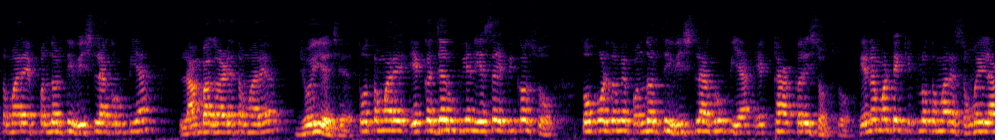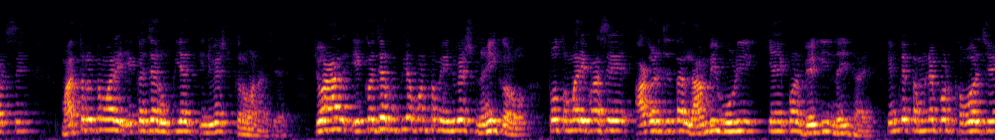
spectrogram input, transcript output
તમારે પંદરથી વીસ લાખ રૂપિયા લાંબા ગાળે તમારે જોઈએ છે. તો તમારે એક હજાર રૂપિયાની એસઆઈપી કરશો તો પણ તમે પંદરથી વીસ લાખ રૂપિયા એકઠા કરી શકશો. તેના માટે કેટલો તમારે સમય લાગશે? માત્ર તમારે એક હજાર રૂપિયા ઇન્વેસ્ટ કરવાના છે. જો આ એક હજાર રૂપિયા પણ તમે ઇન્વેસ્ટ નહીં કરો, તો તમારી પાસે આગળ જતા લાંબી મૂડી ક્યાંય પણ ભેગી નહીં થાય. કેમ કે તમને પણ ખબર છે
